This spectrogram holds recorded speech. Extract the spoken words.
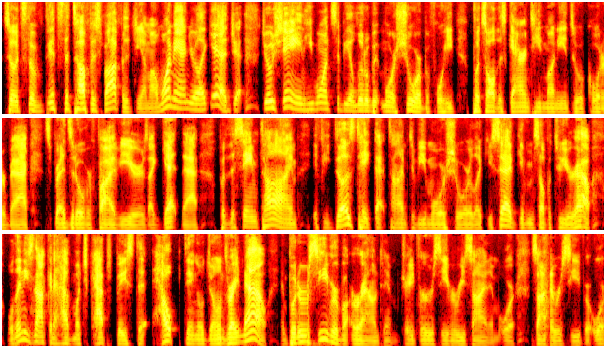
So it's the it's the toughest spot for the GM. On one hand, you're like, yeah, J- Joe Schoen, he wants to be a little bit more sure before he puts all this guaranteed money into a quarterback, spreads it over five years. I get that, but at the same time, if he does take that time to be more sure, like you said, give himself a two year out, well, then he's not going to have much cap space to help Daniel Jones right now and put a receiver around him, trade for a receiver, resign him, or sign a receiver, or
